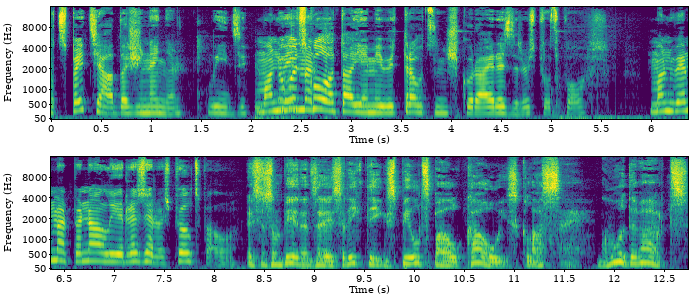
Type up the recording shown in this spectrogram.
pat speciāli daži neņem līdzi. Man nu, vienmēr- skolotājiem jau ir trauciņš, kurā ir rezerves pildspalvas. Man vienmēr penāli ir rezerves pildspalva. Es esmu pieredzējis rīktīgas pildspālu kaujas klasē. Goda vārds.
